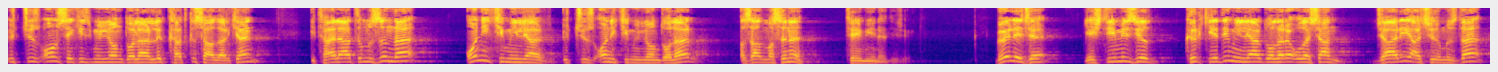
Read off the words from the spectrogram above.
318 milyon dolarlık katkı sağlarken ithalatımızın da 12 milyar 312 milyon dolar azalmasını temin edecek. Böylece geçtiğimiz yıl 47 milyar dolara ulaşan cari açığımızda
